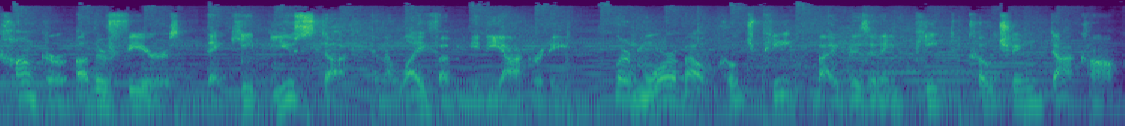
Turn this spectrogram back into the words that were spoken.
conquer other fears that keep you stuck in a life of mediocrity. Learn more about Coach Pete by visiting PeteCoaching.com.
